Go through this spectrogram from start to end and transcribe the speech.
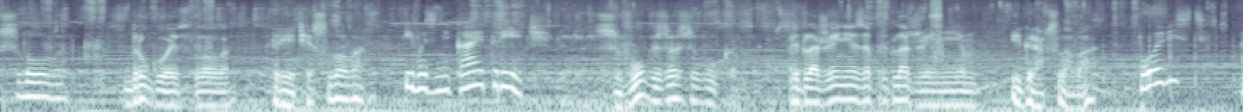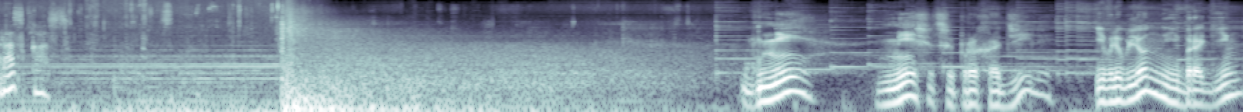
слово. Другое слово. Третье слово. И возникает речь. Звук за звуком. Предложение за предложением. Игра в слова. Повесть, рассказ. Дни, месяцы проходили. И влюбленный Ибрагим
